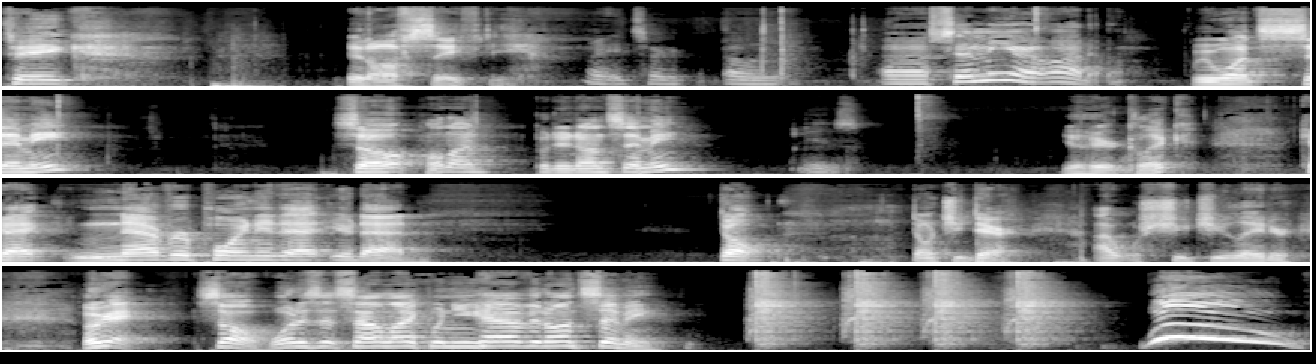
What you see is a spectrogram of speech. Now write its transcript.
take it off safety. Wait, sorry. Oh, uh, semi or auto We want semi. So, hold on. Put it on semi. is You'll hear it click. Okay. Never point it at your dad. Don't. Don't you dare. I will shoot you later. Okay. So, what does it sound like when you have it on semi? Woo!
